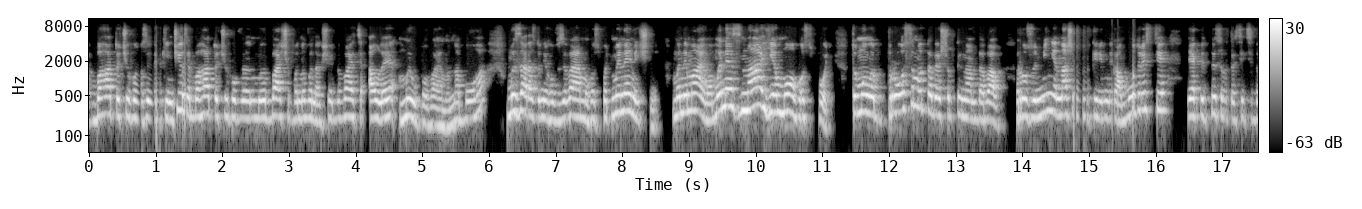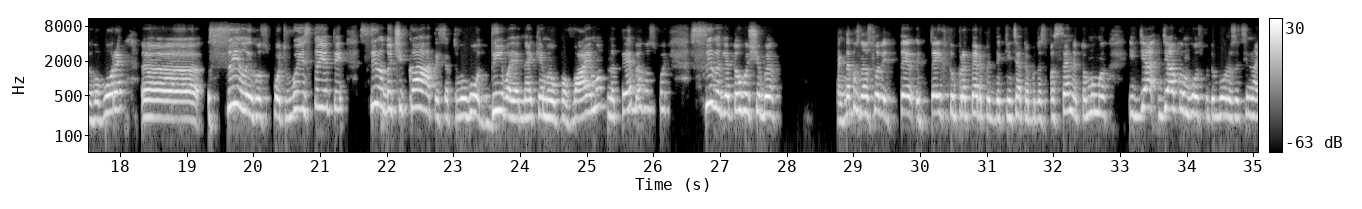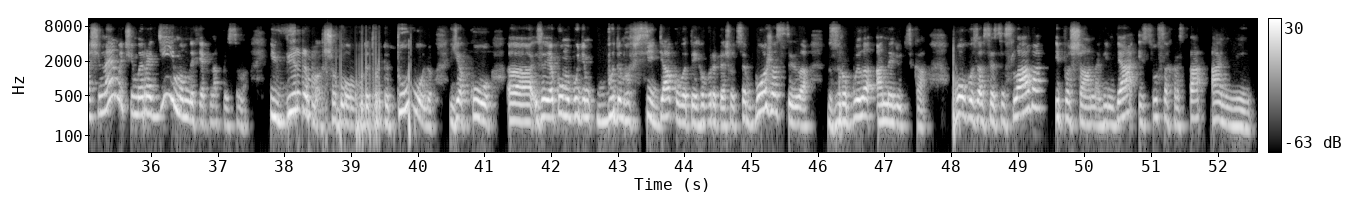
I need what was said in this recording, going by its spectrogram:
багато чого закінчилося, багато чого ми бачимо по новинах, що відбувається, але ми уповаємо на Бога. Ми зараз до нього взиваємо Господь. Ми немічні, ми не маємо, ми не знаємо Господь. Тому ми просимо тебе, щоб ти нам давав розуміння нашим керівникам мудрості, як підписувати всі ці договори, е, сили Господь вистояти, сили дочекатися твого дива, на яке ми уповаємо на тебе, Господь, сили для того, щоб. Як написано в слові, той, хто претерпить до кінця, той буде спасений. Тому ми і дя, дякуємо Господу Богу за ці наші немочі. Ми радіємо в них, як написано, і віримо, що Бог буде творити ту волю, яку, е, за яку ми будемо, будемо всі дякувати і говорити, що це Божа сила зробила, а не людська. Богу за все це слава і пошана в ім'я Ісуса Христа. Амінь.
